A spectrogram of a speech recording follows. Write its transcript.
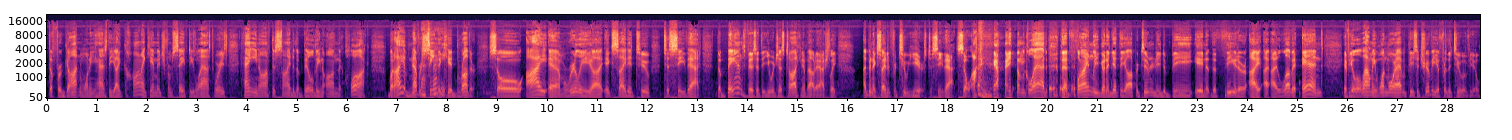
the forgotten one. He has the iconic image from Safety Last where he's hanging off the side of the building on the clock. But I have never That's seen right. the kid brother. So I am really uh, excited to, to see that. The band's visit that you were just talking about, Ashleigh. I've been excited for two years to see that. So I, I am glad that finally going to get the opportunity to be in the theater. I, I, I love it. And if you'll allow me one more, I have a piece of trivia for the two of you.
